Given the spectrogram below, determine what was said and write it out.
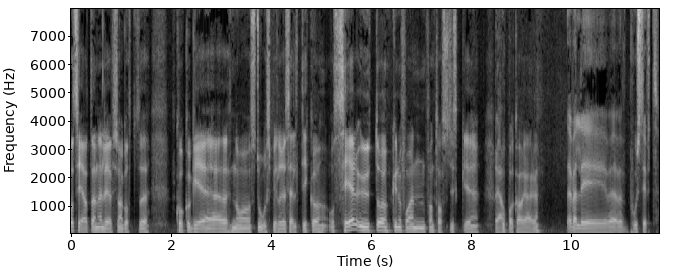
å se at en elev som har gått eh, KKG, er nå storspiller i Celtic og, og ser ut til å kunne få en fantastisk eh, Ja. Det er veldig eh, positivt.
